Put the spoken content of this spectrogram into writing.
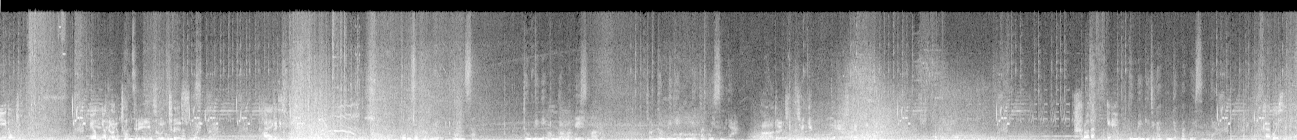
이동 중. 명령대로 편 적들이 이 근처에 숨어 있다. 알겠습니다. 어디죠? 건물 완성. 동맹이 공격받고 있습니다. 가격. 전장 동맹이. 공격받고 있습니다. 다들 짐 챙기고 의료선에 올라가. 프로답게 동맹 기지가 공격받고 있습니다. 가고 있습니다.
